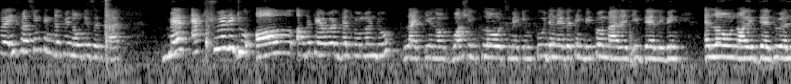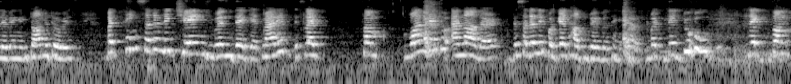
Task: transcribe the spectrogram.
the interesting thing that we notice is that men actually do all of the care work that women do, like you know washing clothes, making food and everything before marriage if they're living alone or if they do a living in dormitories. But things suddenly change when they get married. It's like from one day to another, they suddenly forget how to do everything else. But they do, like from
